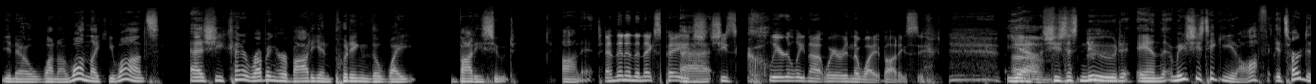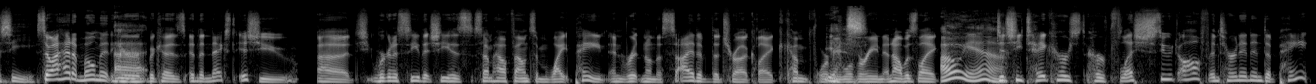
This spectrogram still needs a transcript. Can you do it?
you know one-on-one like he wants as she kind of rubbing her body and putting the white bodysuit on it And then in the next page, Uh, she's clearly not wearing the white bodysuit. yeah Um, she's just nude and i mean she's taking it off it's hard to see So I had a moment here Uh, because in the next issue, uh, we're going to see that she has somehow found some white paint and written on the side of the truck, like "Come for me, Wolverine." And I was like, oh yeah "Did she take her her flesh suit off and turn it into paint?"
